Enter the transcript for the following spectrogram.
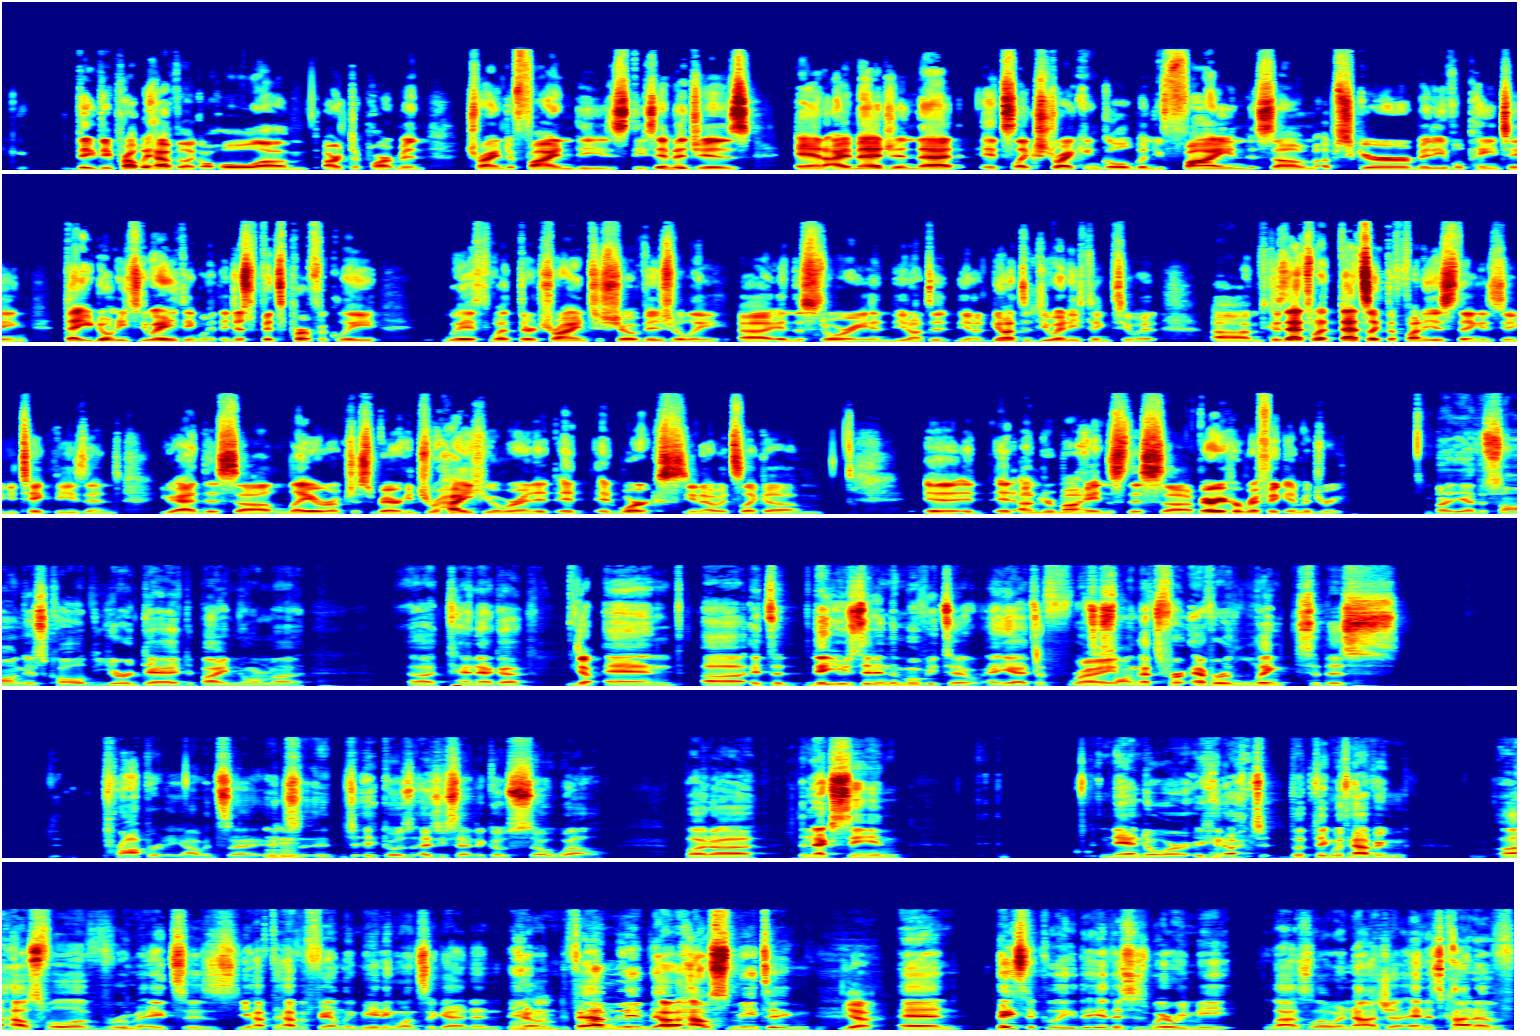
they, they probably have like a whole um, art department trying to find these these images. And I imagine that it's like striking gold when you find some obscure medieval painting that you don't need to do anything with. It just fits perfectly with what they're trying to show visually uh, in the story, and you don't have to you know you don't have to do anything to it. Because that's what that's like the funniest thing is you, know, you take these and you add this uh, layer of just very dry humor and it it, it works you know? It's like um it it, it undermines this uh, very horrific imagery But yeah, the song is called "You're Dead" by Norma uh, Tanega. yeah and uh, it's a they used it in the movie too, and yeah, it's a, it's a song that's forever linked to this property. I would say it's it, it goes as you said, it goes so well. But uh, the next scene, Nandor, you know, the thing with having a house full of roommates is you have to have a family meeting once again, and you know, family uh, house meeting. yeah And basically, th- this is where we meet Laszlo and Nadja, and it's kind of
